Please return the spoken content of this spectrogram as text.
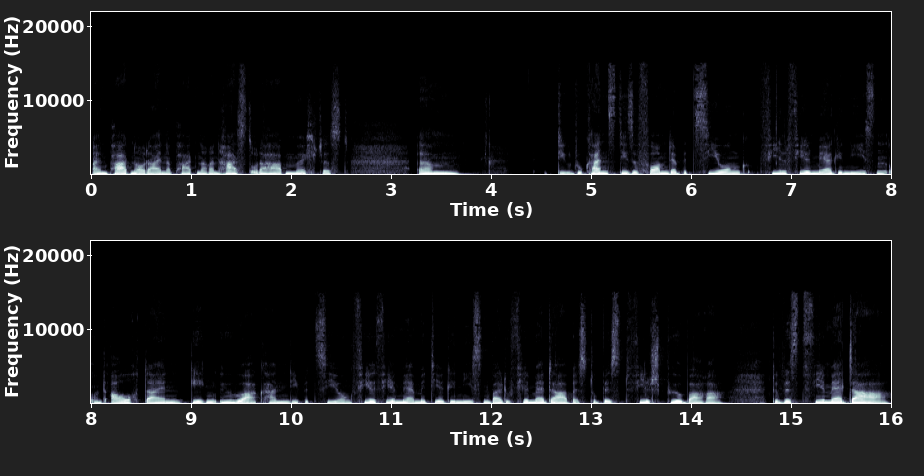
einen Partner oder eine Partnerin hast oder haben möchtest. Ähm, die, du kannst diese Form der Beziehung viel, viel mehr genießen und auch dein Gegenüber kann die Beziehung viel, viel mehr mit dir genießen, weil du viel mehr da bist. Du bist viel spürbarer. Du bist viel mehr da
